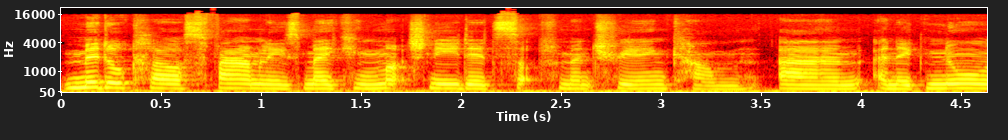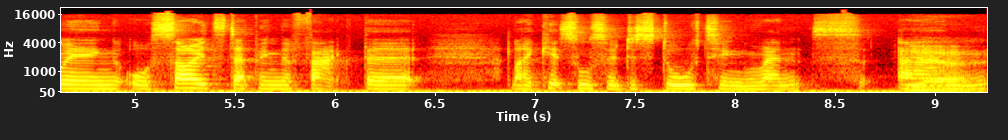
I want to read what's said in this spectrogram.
middle class families making much needed supplementary income um, and ignoring or sidestepping the fact that like it's also distorting rents um, Yeah.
